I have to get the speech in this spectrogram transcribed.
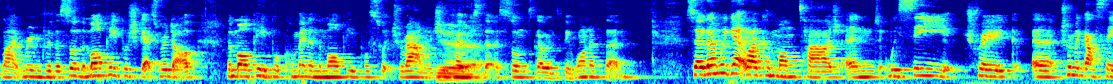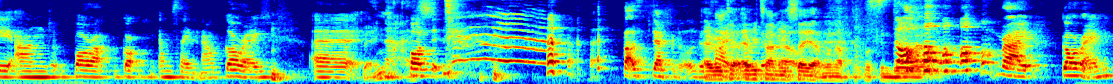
like roomed with her son. The more people she gets rid of, the more people come in and the more people switch around, and she Yeah. hopes that her son's going to be one of them. So then we get like a montage, and we see Trig, uh, Trimagasi and Borat. Go- I'm saying it now. Goreng. uh, Very nice. That's definitely the Every, ti- every time you film. say that, I'm gonna have to fucking do it. Stop! right, Goreng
